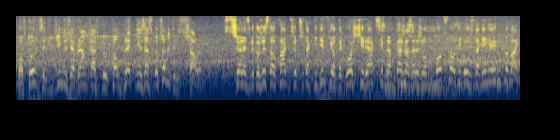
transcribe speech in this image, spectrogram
W powtórce widzimy, że bramkarz był kompletnie zaskoczony tym strzałem. Strzelec wykorzystał fakt, że przy tak niewielkiej odległości reakcje bramkarza zależą mocno od jego ustawienia i równowagi.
